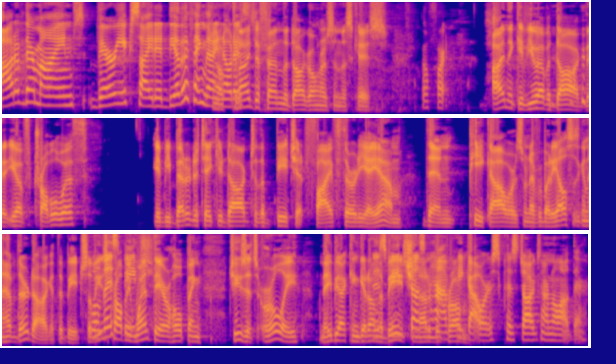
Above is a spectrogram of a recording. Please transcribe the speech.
out of their minds, very excited. The other thing that I noticed, Can I defend the dog owners in this case? go for it. I think if you have a dog that you have trouble with, it'd be better to take your dog to the beach at 5:30 a.m. than peak hours when everybody else is going to have their dog at the beach. So Well, these probably beach- went there hoping, geez, it's early. Maybe I can get on the beach. This beach doesn't not a big have problem. peak hours because dogs aren't allowed there.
